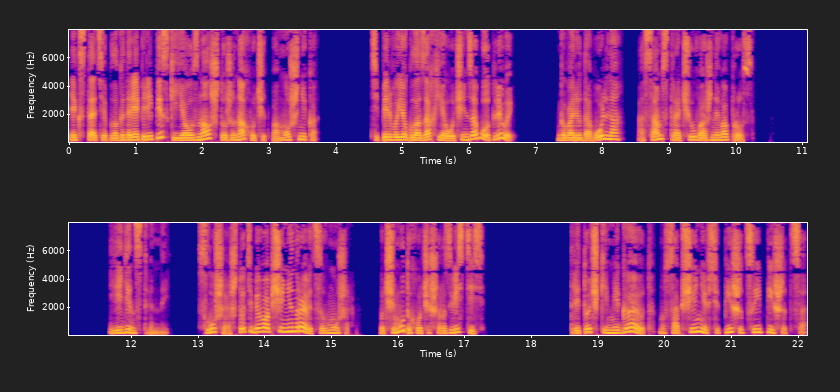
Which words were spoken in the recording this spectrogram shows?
И, кстати, благодаря переписке я узнал, что жена хочет помощника. Теперь в ее глазах я очень заботливый. Говорю довольно, а сам строчу важный вопрос. Единственный. Слушай, а что тебе вообще не нравится в муже? Почему ты хочешь развестись? Три точки мигают, но сообщение все пишется и пишется.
